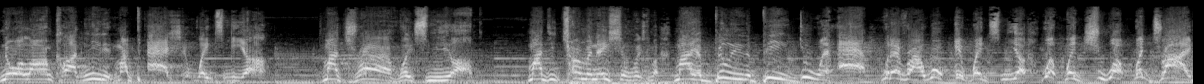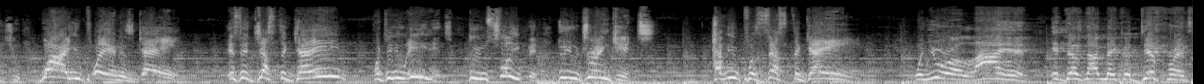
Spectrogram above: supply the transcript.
No alarm clock needed. My passion wakes me up. My drive wakes me up. My determination wakes me up. My ability to be, do, and have whatever I want, it wakes me up. What wakes you up? What drives you? Why are you playing this game? Is it just a game? Or do you eat it? Do you sleep it? Do you drink it? Have you possessed the game? When you are a lion, it does not make a difference.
